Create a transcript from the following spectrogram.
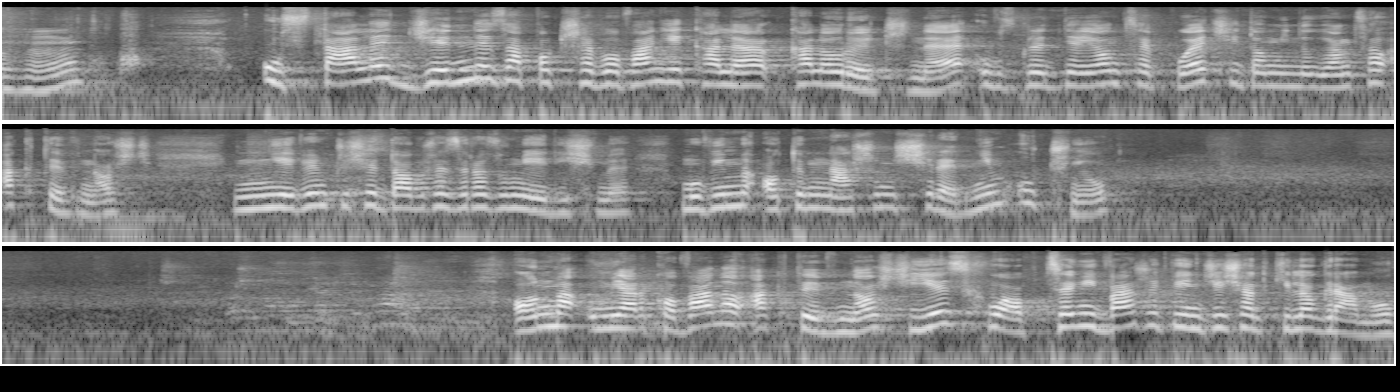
Mhm. Ustalę dzienne zapotrzebowanie kaloryczne uwzględniające płeć i dominującą aktywność. Nie wiem, czy się dobrze zrozumieliśmy. Mówimy o tym naszym średnim uczniu. On ma umiarkowaną aktywność, jest chłopcem i waży 50 kg.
